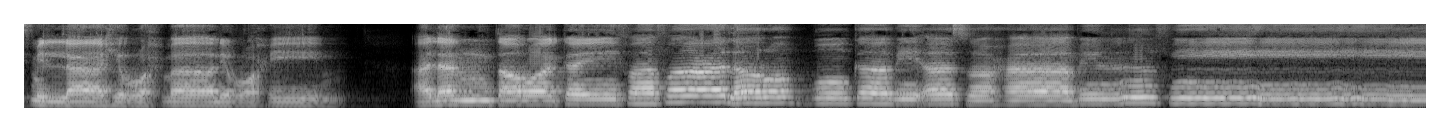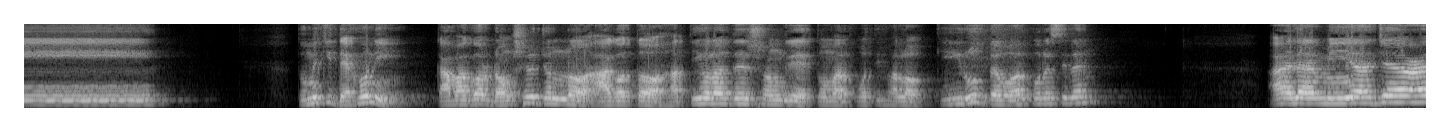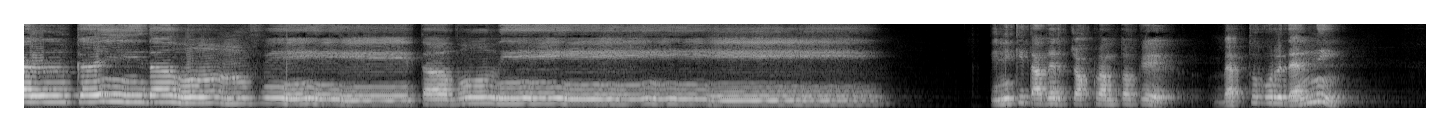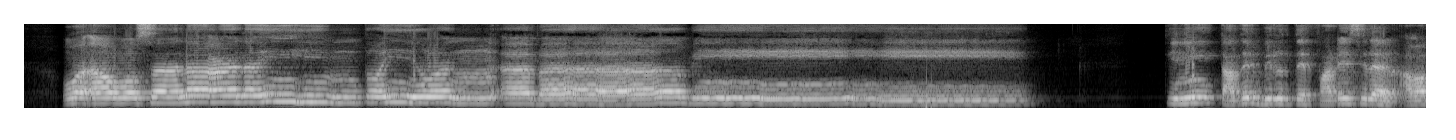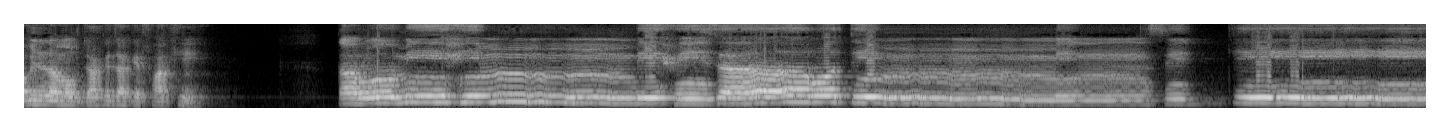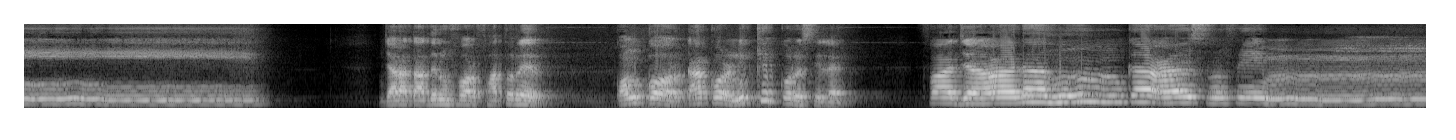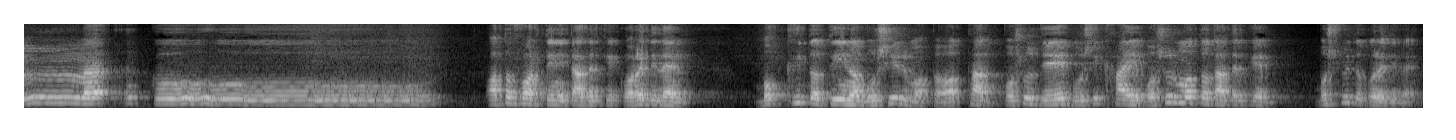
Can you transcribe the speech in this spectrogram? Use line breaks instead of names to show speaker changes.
بسم الله الرحمن الرحيم ألم تر كيف فعل ربك بأصحاب الفيل তুমি কি দেখনি কাবাগর ধ্বংসের জন্য আগত হাতিওয়ালাদের সঙ্গে তোমার প্রতিপালক কি রূপ ব্যবহার করেছিলেন ألم يجعل كيدهم في تضليل তিনি কি তাদের চক্রান্তকে ব্যর্থ করে দেননি وأرسل عليهم طيرا أبابيل তিনি তাদের বিরুদ্ধে পাঠিয়েছিলেন আবাবিল নামক যাকে যাকে ফাঁকি তারমিহিম বিহিজারতিম মিন সিজ্জিল যারা তাদের উপর ফাতরের কঙ্কর কাকর নিক্ষেপ করেছিলেন فجعلهم كعصف مأكول অতঃপর তিনি তাদেরকে করে দিলেন বক্ষিত তিন বসির মতো, অর্থাৎ পশু যে বসি খায়, বসুর মতো তাদেরকে বস্ফিত করে দিলেন।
